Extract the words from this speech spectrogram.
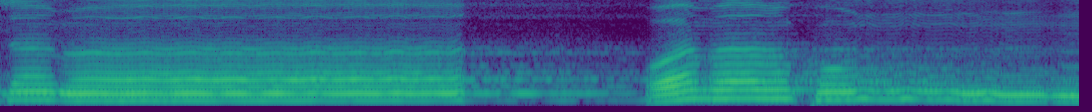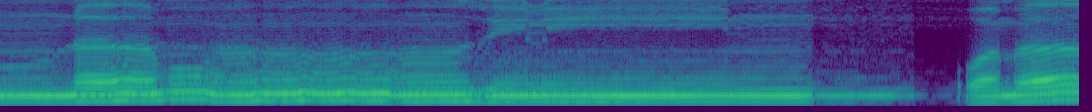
السماء وما كنا منزلين وما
